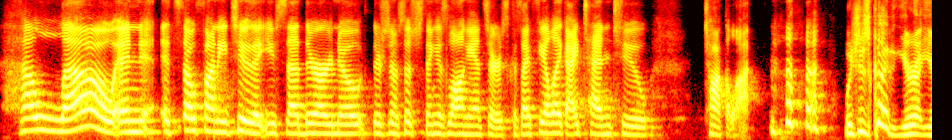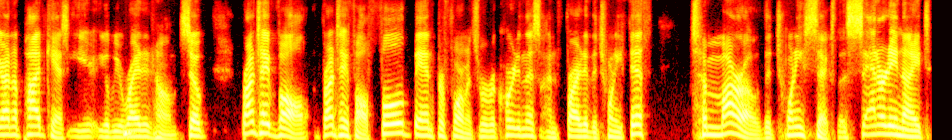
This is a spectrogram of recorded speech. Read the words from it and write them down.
Hello. And it's so funny too that you said there are no there's no such thing as long answers because I feel like I tend to talk a lot. which is good. You're you're on a podcast. You, you'll be right at home. So Bronte Fall, Bronte Fall, full band performance. We're recording this on Friday the 25th. Tomorrow, the 26th, the Saturday night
